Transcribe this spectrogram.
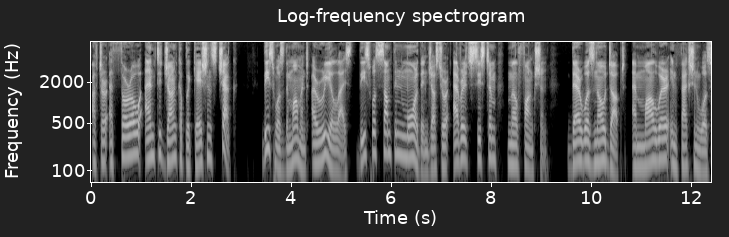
after a thorough anti junk applications check. This was the moment I realized this was something more than just your average system malfunction. There was no doubt a malware infection was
